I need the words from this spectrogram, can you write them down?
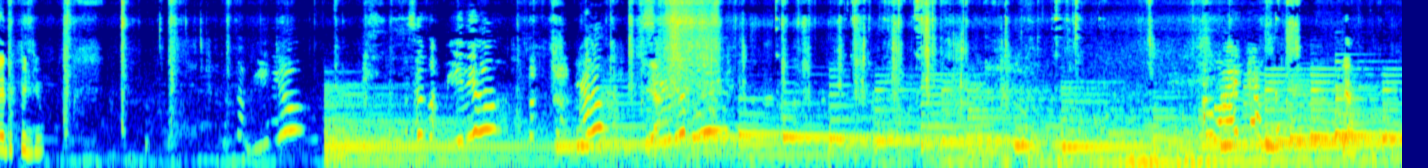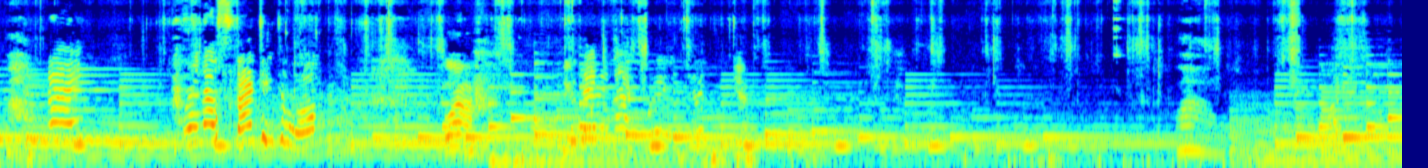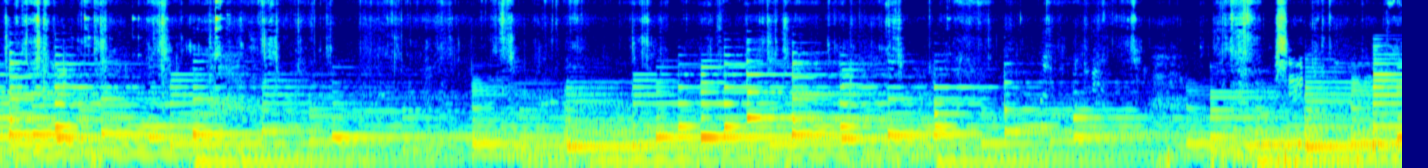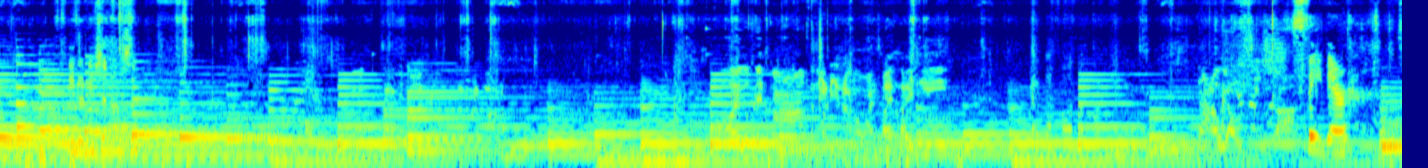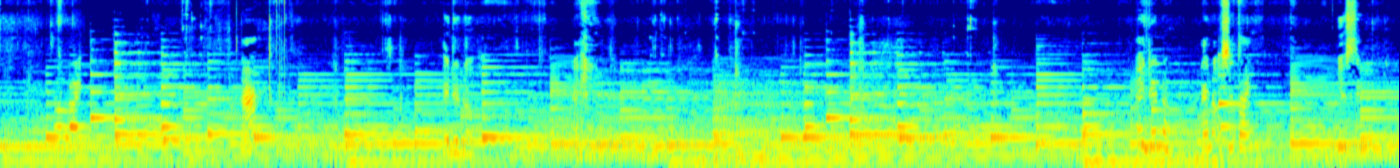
I take video. Is this a video? Is this a video? yeah? Yeah. I like it. Yeah. Wow. Hi. We're now starting to walk. Wow. Very nice. Yeah. Norton or something? 咪喺啲郊遊時間。Stay there. So like. Huh? I don't know. I don't know. I not see time. You see.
